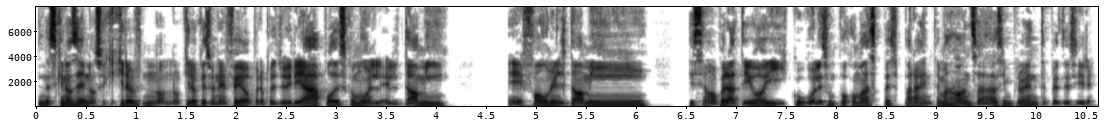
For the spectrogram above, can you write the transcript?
es que no sé, no sé qué quiero, no, no quiero que suene feo, pero pues yo diría Apple es como el, dummy eh, phone, el dummy sistema operativo y Google es un poco más pues para gente más avanzada, simplemente, pues decir,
